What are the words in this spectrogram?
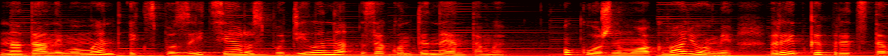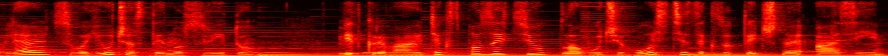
На даний момент експозиція розподілена за континентами. У кожному акваріумі рибки представляють свою частину світу. Відкривають експозицію плавучі гості з екзотичної Азії.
